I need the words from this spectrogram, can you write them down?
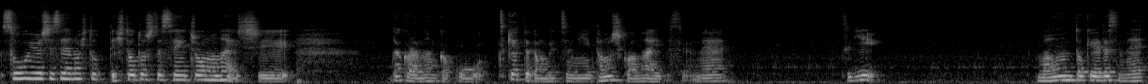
そういう姿勢の人って人として成長もないしだからなんかこう付き合ってても別に楽しくはないですよね。次。マウント系ですね。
